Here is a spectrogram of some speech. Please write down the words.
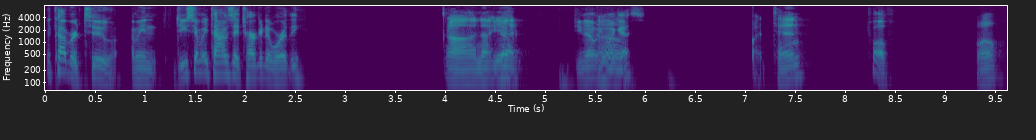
The cover too. I mean, do you see how many times they targeted Worthy? Uh, not yet. Do you know? You want to guess? What, 10? 12. Well,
